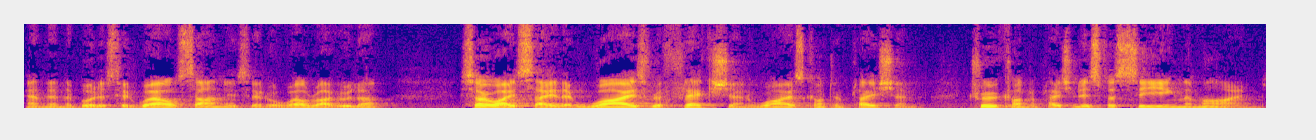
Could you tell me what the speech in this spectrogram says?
And then the Buddha said, Well, son, he said, Well, well, Rahula, so I say that wise reflection, wise contemplation, true contemplation is for seeing the mind.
